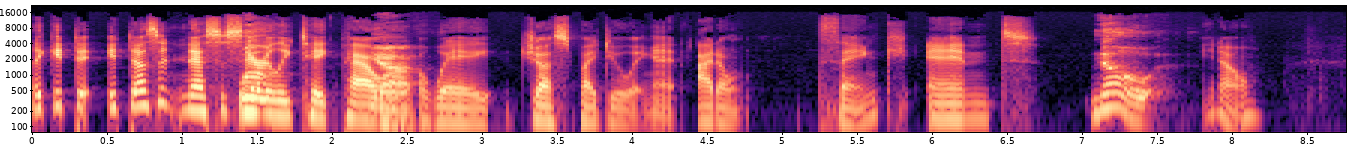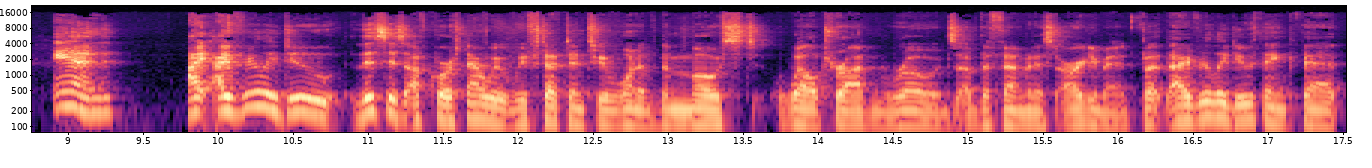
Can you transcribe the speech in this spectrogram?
Like it it doesn't necessarily take power yeah. away just by doing it. I don't think. And no you know, And I, I really do. This is, of course, now we, we've stepped into one of the most well trodden roads of the feminist argument. But I really do think that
